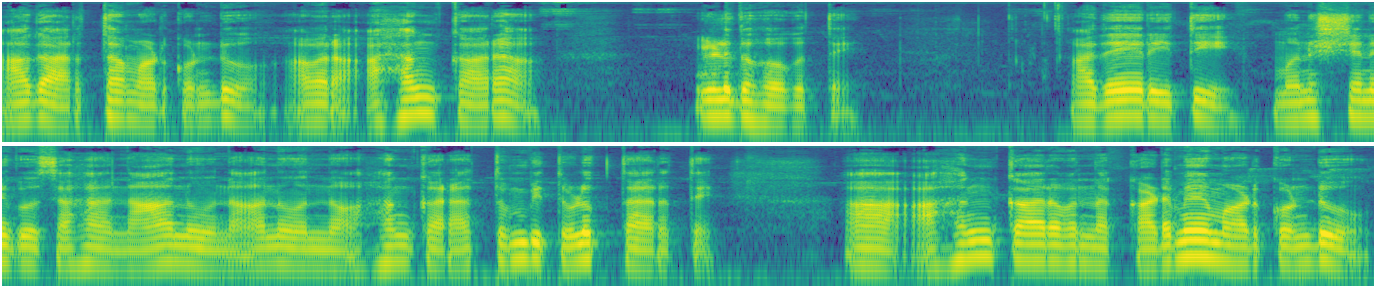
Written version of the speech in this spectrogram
ಆಗ ಅರ್ಥ ಮಾಡಿಕೊಂಡು ಅವರ ಅಹಂಕಾರ ಇಳಿದು ಹೋಗುತ್ತೆ. ಅದೇ ರೀತಿ ಮನುಷ್ಯನಿಗೂ ಸಹ ನಾನು ನಾನು ಅನ್ನೋ ಅಹಂಕಾರ ತುಂಬಿ ತುಳುಕ್ತಾ ಇರುತ್ತೆ. ಆ ಅಹಂಕಾರವನ್ನು ಕಡಿಮೆ ಮಾಡಿಕೊಂಡು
